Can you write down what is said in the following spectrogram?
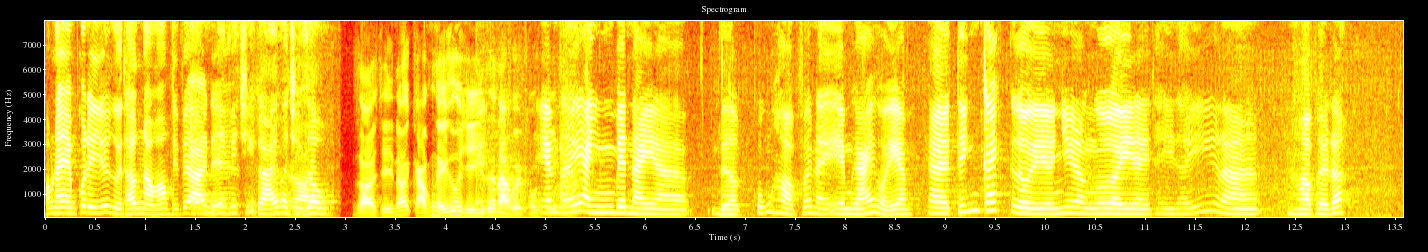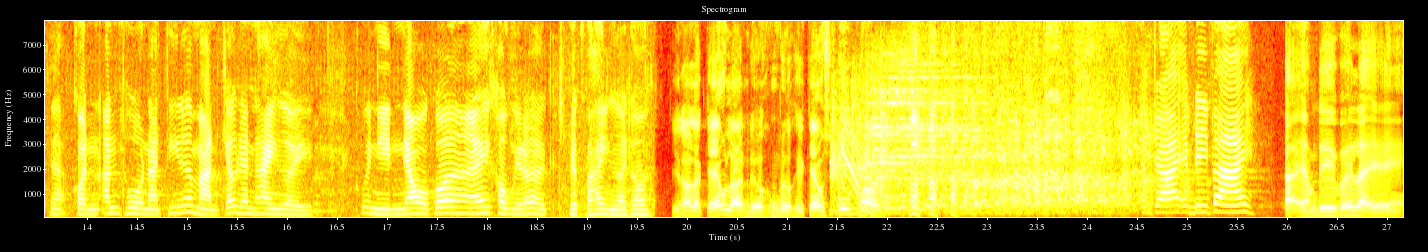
hôm nay em có đi với người thân nào không đi với ai Em để đi với chị gái và chị Rồi. dâu. rồi chị nói cảm nghĩ của chị như thế nào về câu Em này? thấy anh bên này là được cũng hợp với lại em gái của em. À, tính cách rồi như là người này thì thấy là hợp rồi đó. Dạ, còn ăn thua là tí nữa màn kéo lên hai người có nhìn nhau có ấy không thì đó là việc của hai người thôi. chị nói là kéo lên được không được thì kéo xuống thôi trai em đi với ai à, em đi với lại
